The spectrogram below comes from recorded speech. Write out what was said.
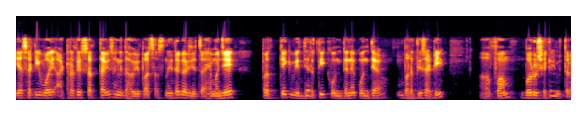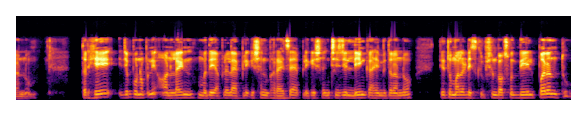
यासाठी वय अठरा ते सत्तावीस आणि दहावी पास असणं इथं गरजेचं आहे. म्हणजे प्रत्येक विद्यार्थी कोणत्या ना कोणत्या भरतीसाठी फॉर्म भरू शकेल मित्रांनो. तर हे जे पूर्णपणे ऑनलाईनमध्ये आपल्याला ॲप्लिकेशन भरायचं आहे ॲप्लिकेशनची जी लिंक आहे मित्रांनो ती तुम्हाला डिस्क्रिप्शन बॉक्समध्ये देईल. परंतु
